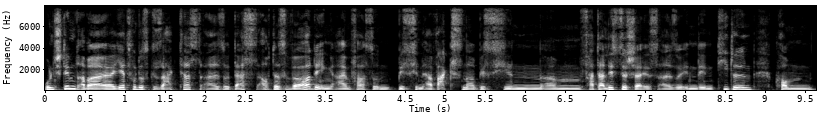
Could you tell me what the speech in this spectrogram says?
Und stimmt, aber äh, jetzt, wo du es gesagt hast, also dass auch das Wording einfach so ein bisschen erwachsener, bisschen ähm, fatalistischer ist. Also in den Titeln kommen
